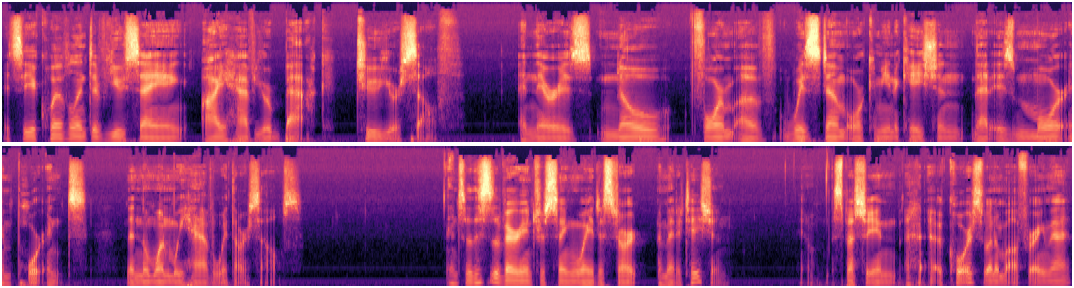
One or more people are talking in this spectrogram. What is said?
It's the equivalent of you saying, I have your back to yourself. And there is no form of wisdom or communication that is more important than the one we have with ourselves. And so, this is a very interesting way to start a meditation, you know, especially in a course when I'm offering that.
